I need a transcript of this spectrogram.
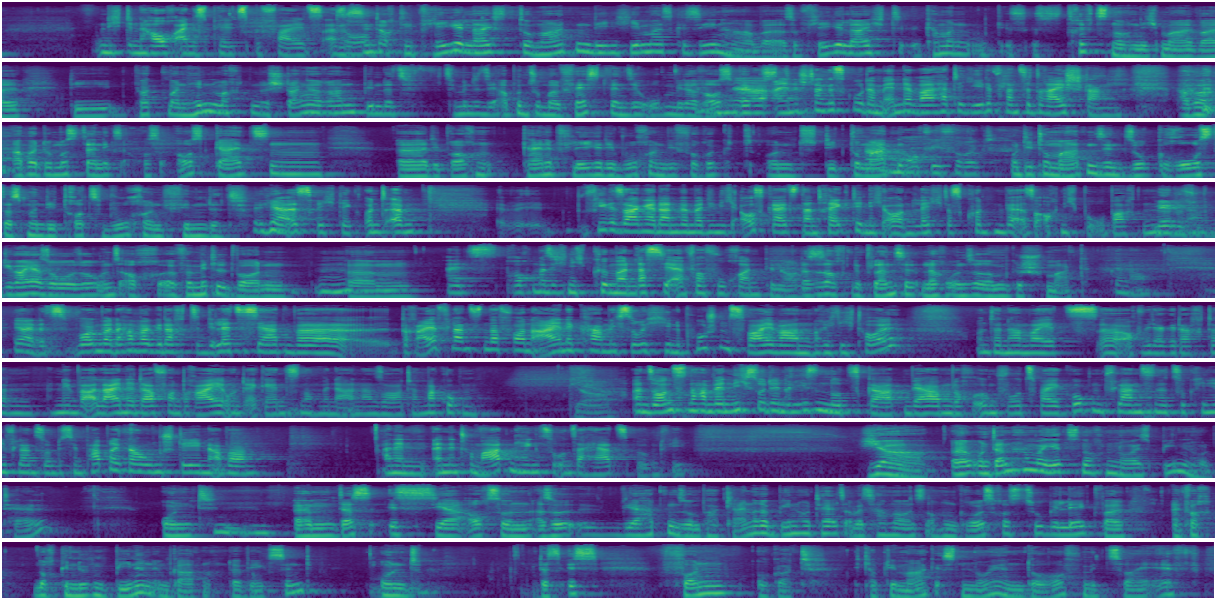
nicht den Hauch eines Pilzbefalls. Also das sind auch die pflegeleichten Tomaten, die ich jemals gesehen habe. Also pflegeleicht kann man, es, es trifft es noch nicht mal, weil die packt man hin, macht eine Stange ran, bindet zumindest sie ab und zu mal fest, wenn sie oben wieder rauswächst. Ja, eine Stange ist gut. Am Ende war, hatte jede Pflanze drei Stangen. Aber, aber du musst da nichts aus, ausgeizen. Äh, die brauchen keine Pflege, die wuchern wie verrückt und die Tomaten Tragen auch wie verrückt. Und die Tomaten sind so groß, dass man die trotz Wuchern findet. Ja, ist richtig. Und ähm, viele sagen ja dann, wenn man die nicht ausgeizt, dann trägt die nicht ordentlich. Das konnten wir also auch nicht beobachten. Nee, das, die war ja so, so uns auch äh, vermittelt worden. Mhm. Ähm, Als braucht man sich nicht kümmern, lass sie einfach wuchern. Genau, das ist auch eine Pflanze nach unserem Geschmack. Genau. Ja, das wollen wir, da haben wir gedacht, letztes Jahr hatten wir drei Pflanzen davon. Eine kam nicht so richtig in die Puschen, zwei waren richtig toll. Und dann haben wir jetzt äh, auch wieder gedacht, dann nehmen wir alleine davon drei und ergänzen noch mit einer anderen Sorte. Mal gucken. Ja. Ansonsten haben wir nicht so den Riesennutzgarten. Wir haben doch irgendwo zwei Gurkenpflanzen, eine Zucchini-Pflanze, so ein bisschen Paprika rumstehen, aber an den, an den Tomaten hängt so unser Herz irgendwie. Ja, äh, und dann haben wir jetzt noch ein neues Bienenhotel. Und ähm, das ist ja auch so ein, also wir hatten so ein paar kleinere Bienenhotels, aber jetzt haben wir uns noch ein größeres zugelegt, weil einfach noch genügend Bienen im Garten unterwegs sind. Und das ist von, oh Gott, ich glaube, die Marke ist Neuendorf mit zwei F.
